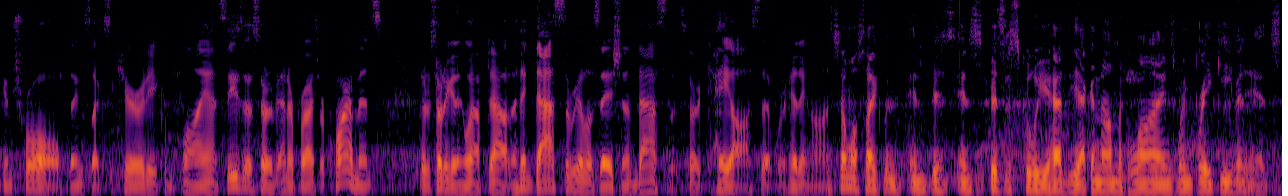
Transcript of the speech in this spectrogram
control, things like security, compliance. These are sort of enterprise requirements that are sort of getting left out. And I think that's the realization, that's the sort of chaos that we're hitting on. It's almost like in, in, in business school you had the economic lines when break even hits.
